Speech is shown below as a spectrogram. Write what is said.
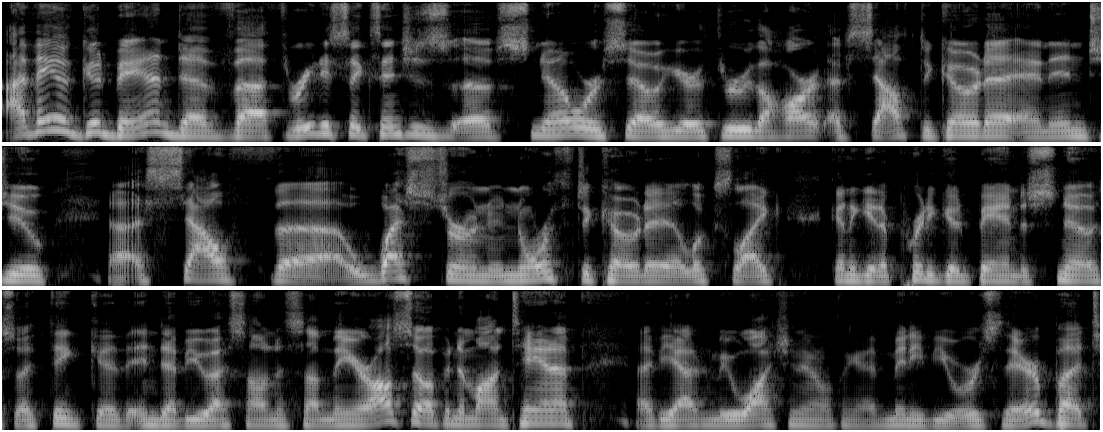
I think a good band of uh, three to six inches of snow or so here through the heart of South Dakota and into uh, southwestern uh, North Dakota. It looks like going to get a pretty good band of snow, so I think uh, the NWS onto something here. Also up into Montana, if you happen to be watching, I don't think I have many viewers there, but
